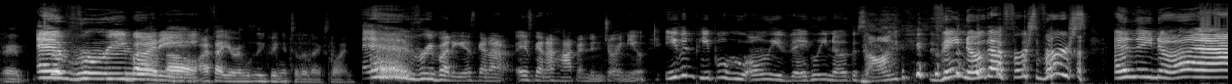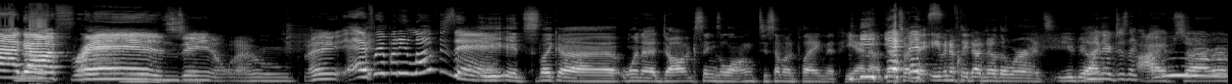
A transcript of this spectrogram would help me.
And- Everybody. Oh, I thought you were leaping into the next line. Everybody is gonna is gonna happen and join you. Even people who only vaguely know the song, they know that first verse. And they know "Ah, I No. got friends in a low place." Everybody loves it. It's like a when a dog sings along to someone playing the piano. That's what they, even if they don't know the words, you'd be when like, they're just like, I'm "Ooh." sorry.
